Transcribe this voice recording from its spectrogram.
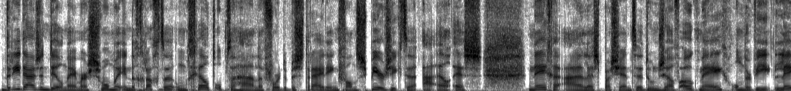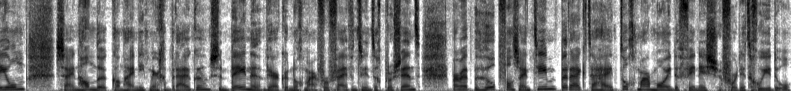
3000 deelnemers zwommen in de grachten om geld op te halen voor de bestrijding van spierziekte ALS. Negen ALS-patiënten doen zelf ook mee, onder wie Leon. Zijn handen kan hij niet meer gebruiken. Zijn benen werken nog maar voor 25% Maar met behulp van zijn team bereikte hij toch maar mooi de finish voor dit goede doel.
